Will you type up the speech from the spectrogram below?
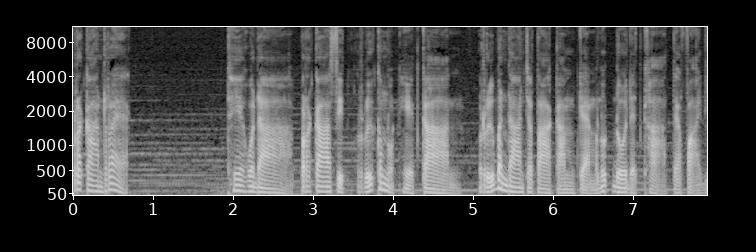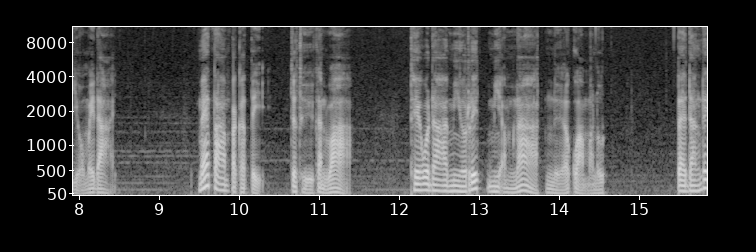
ประการแรก เทวดาประกาศสิทธิ์หรือกำหนดเหตุการณ์ หรือบรรดาลชะตากรรมแก่มนุษย์โดยเด็ดขาดแต่ฝ่ายเดียวไม่ได้ แม้ตามปกติจะถือกันว่า เทวดามีฤทธิ์มีอำนาจเหนือกว่ามนุษย์ แต่ดังได้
